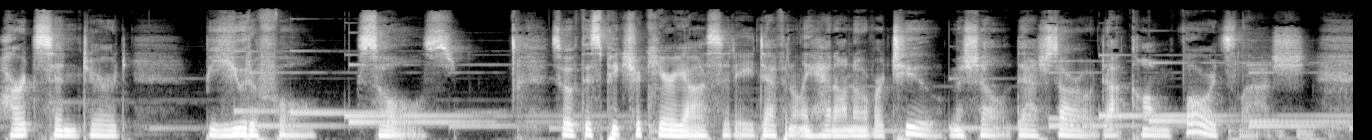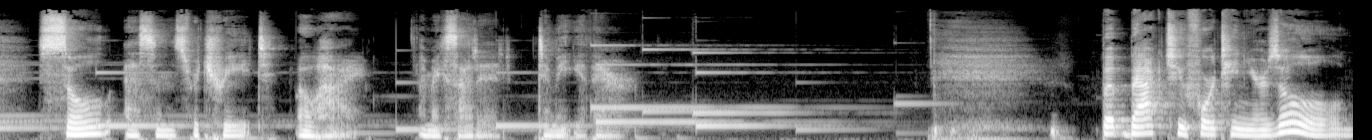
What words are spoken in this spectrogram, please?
heart centered, beautiful souls. So if this piques your curiosity, definitely head on over to michelle-sorrow.com forward slash soul essence retreat. Hi. I'm excited to meet you there. But back to 14 years old,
